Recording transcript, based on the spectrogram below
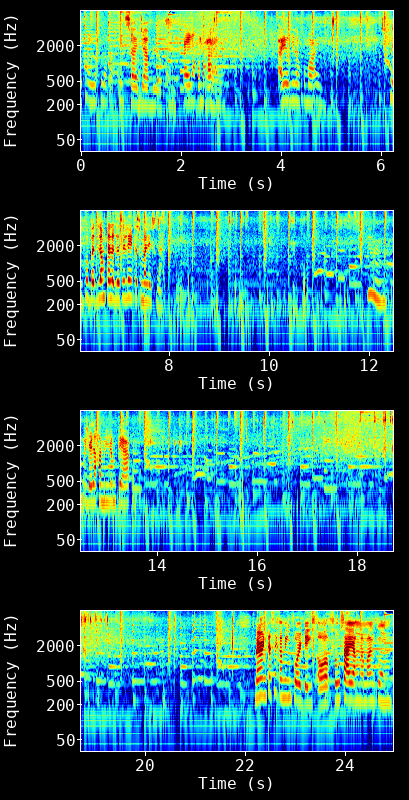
Kakain na kumakain. Pizza Jablo. Kaya na kumakain. Ayaw nilang kumain. Nagbabad lang talaga sila ito sumalis na. Hmm, may dala kaming lumpia. Meron kasi kaming 4 days off. So, sayang naman kung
